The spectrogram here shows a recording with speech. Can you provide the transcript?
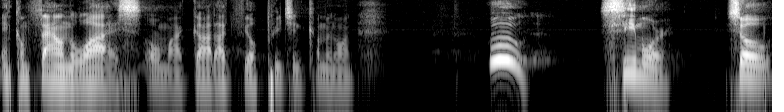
and confound the wise. Oh my God, I feel preaching coming on. Woo! Seymour. So,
